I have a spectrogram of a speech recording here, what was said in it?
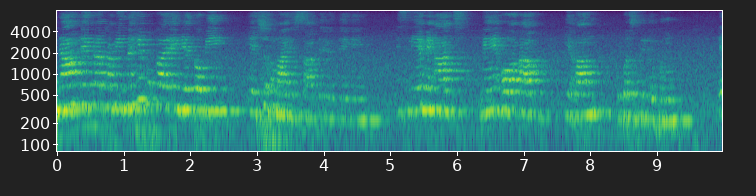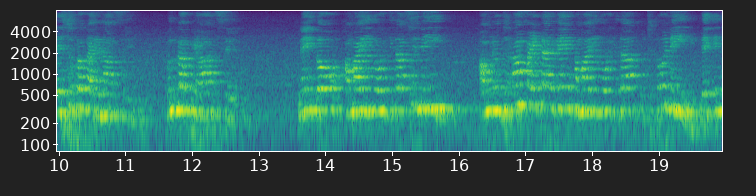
नाम लेकर कभी नहीं पुकारेंगे तो भी यीशु हमारे साथ रहते हैं। इसलिए मैं आज, मैं और आप यहाँ उपस्थित हूँ। यीशु का करुणा उनका प्यार से। नहीं तो हमारी योग्यता से नहीं। हम लोग जहाँ बैठा है, हमारी योग्यता कुछ तो नहीं। लेकिन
